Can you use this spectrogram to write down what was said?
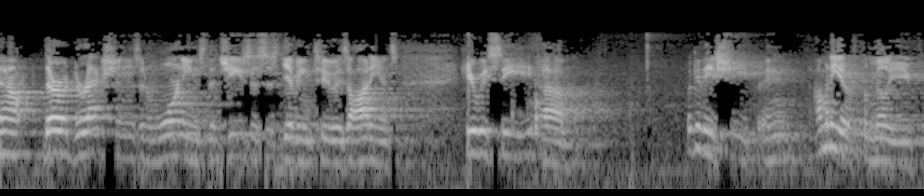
Now, there are directions and warnings that Jesus is giving to his audience. Here we see, um, look at these sheep. And how many are familiar? You've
